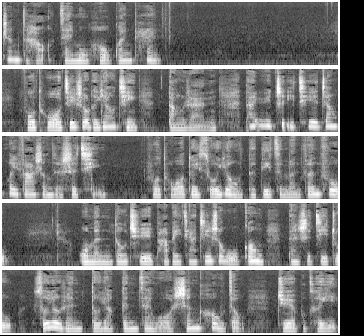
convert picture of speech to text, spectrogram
正好在幕后观看。佛陀接受了邀请，当然，他预知一切将会发生的事情。佛陀对所有的弟子们吩咐：“我们都去帕贝家接受武供，但是记住，所有人都要跟在我身后走，绝不可以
